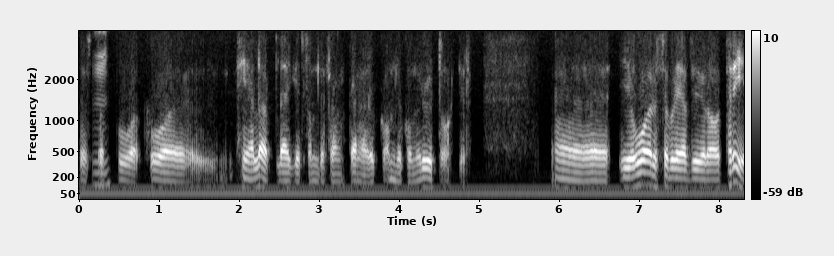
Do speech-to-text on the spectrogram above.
Just Mm. på, på eh, hela upplägget som det funkar när du, om du kommer ut och åker. Eh, I år så blev det ju då tre.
